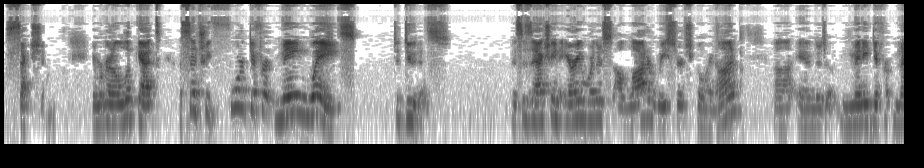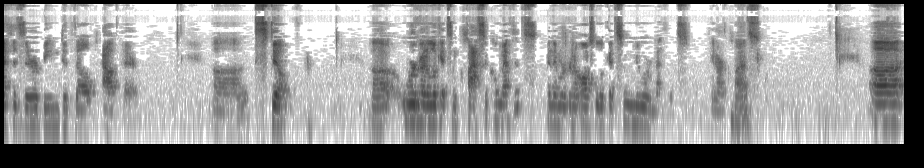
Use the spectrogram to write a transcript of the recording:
section. And we're going to look at essentially four different main ways to do this. This is actually an area where there's a lot of research going on, uh, and there's many different methods that are being developed out there. Uh, still, uh, we're going to look at some classical methods, and then we're going to also look at some newer methods in our class. Uh,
